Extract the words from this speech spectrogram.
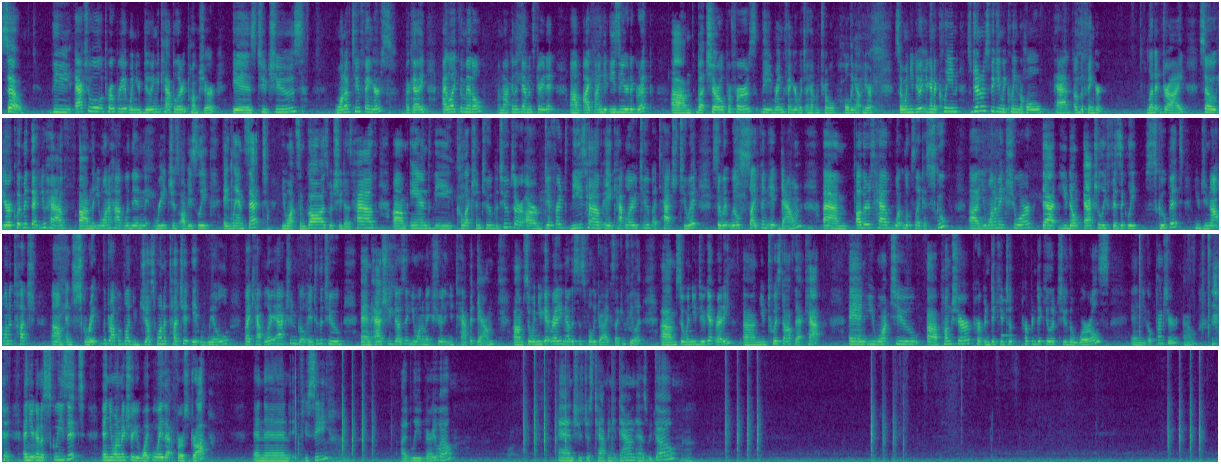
So the actual appropriate when you're doing a capillary puncture is to choose one of two fingers, okay? I like the middle. I'm not going to demonstrate it. Um, I find it easier to grip, um, but Cheryl prefers the ring finger, which I have trouble holding out here. So when you do it, you're going to clean, so generally speaking, we clean the whole pad of the finger let it dry. So your equipment that you have, um, that you want to have within reach is obviously a lancet. You want some gauze, which she does have, um, and the collection tube. The tubes are, are different. These have a capillary tube attached to it, so it will siphon it down. Um, others have what looks like a scoop. Uh, you want to make sure that you don't actually physically scoop it. You do not want to touch um, and scrape the drop of blood. You just want to touch it. It will, by capillary action, go into the tube. And as she does it, you want to make sure that you tap it down. Um, so when you get ready, now this is fully dry because I can feel it. Um, so when you do get ready, um, you twist off that cap and you want to uh, puncture perpendicular to, perpendicular to the whorls. And you go puncture, ow. and you're going to squeeze it. And you want to make sure you wipe away that first drop. And then if you see, I bleed very well. And she's just tapping it down as we go.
